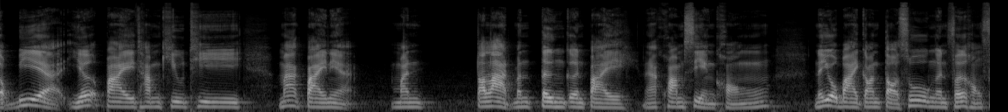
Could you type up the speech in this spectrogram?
ดอกเบี้ยเยอะไปทำ QT มากไปเนี่ยมัน ตลาดมันตึงเกินไปนะความเสี่ยงของนโยบายการต่อสู้เงินเฟอ้อของเฟ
